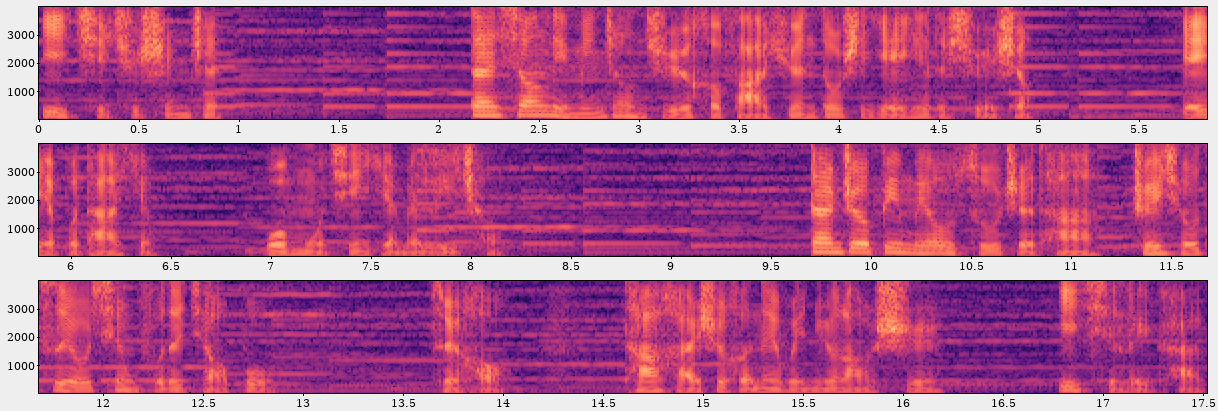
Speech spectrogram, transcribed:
一起去深圳。但乡里民政局和法院都是爷爷的学生，爷爷不答应，我母亲也没离成。但这并没有阻止他追求自由幸福的脚步，最后。他还是和那位女老师一起离开了。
